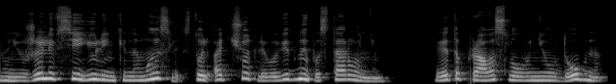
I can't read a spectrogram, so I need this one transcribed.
Но неужели все Юленькины мысли столь отчетливо видны посторонним? Это право слово неудобно.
